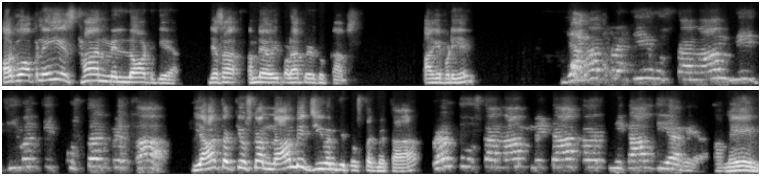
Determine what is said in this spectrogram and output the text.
और वो अपने ही स्थान में लौट गया जैसा हमने अभी पढ़ा पेड़ तो काम से। आगे पढ़िए। यहाँ तक कि उसका नाम भी जीवन की पुस्तक में था। यहाँ तक कि उसका नाम भी जीवन की पुस्तक में था। परंतु उसका नाम मिटा कर निकाल दिया गया। आमीन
